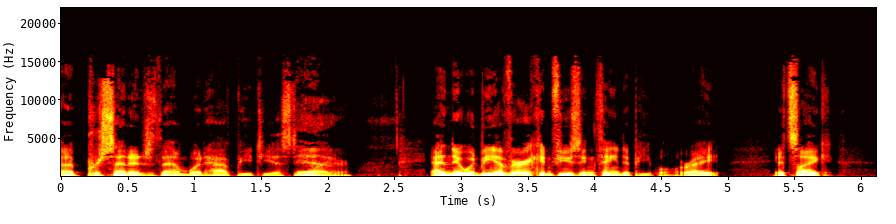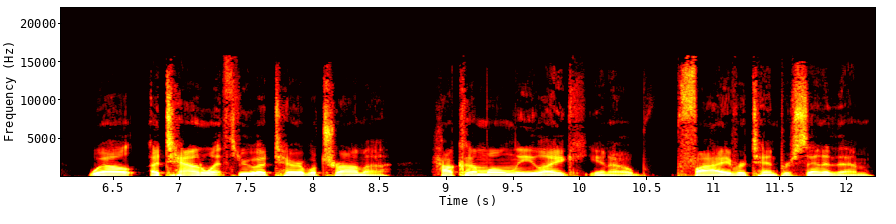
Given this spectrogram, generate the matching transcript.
a percentage of them would have PTSD Yeah. later and it would be a very confusing thing to people, right? It's like, well, a town went through a terrible trauma. How come only like you know five or ten percent of them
